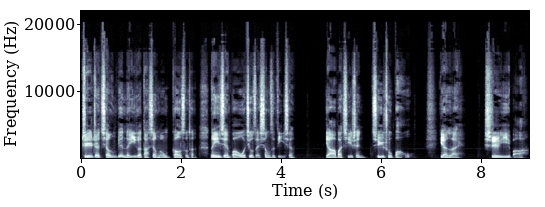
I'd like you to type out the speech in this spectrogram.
指着墙边的一个大香笼，告诉他那件宝物就在箱子底下。哑巴起身取出宝物，原来是一把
